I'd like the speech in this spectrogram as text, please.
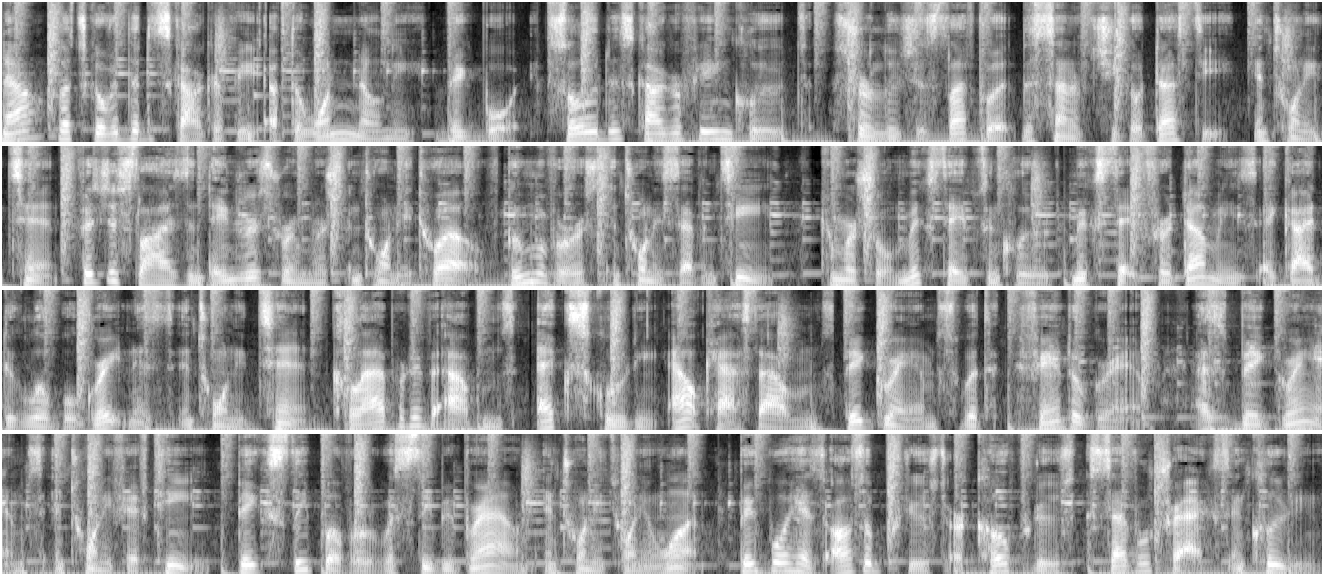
Now, let's go over the discography of the one and only Big Boi. Solo discography includes Sir Lucious Leftfoot, the son of Chico Dusty, in 2010, Vicious Lies and Dangerous Rumors in 2012, Boomiverse in 2017. Commercial mixtapes include Mixtape for Dummies, A Guide to Global Greatness in 2010. Collaborative albums excluding Outkast albums, Big Grams with Phantogram as Big Grams in 2015. Big Sleepover with Sleepy Brown in 2021. Big Boi has also produced or co-produced several tracks including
